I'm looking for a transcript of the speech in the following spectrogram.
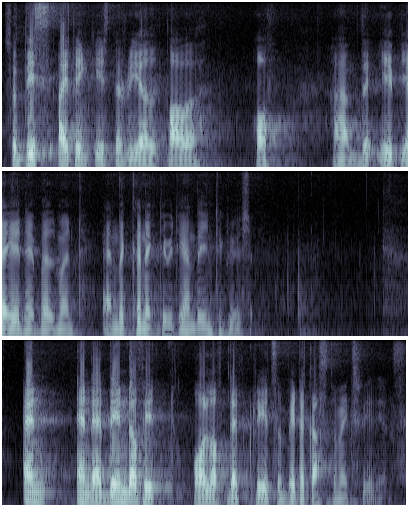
So this, I think, is the real power of um, the API enablement and the connectivity and the integration. And, and at the end of it, all of that creates a better customer experience.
